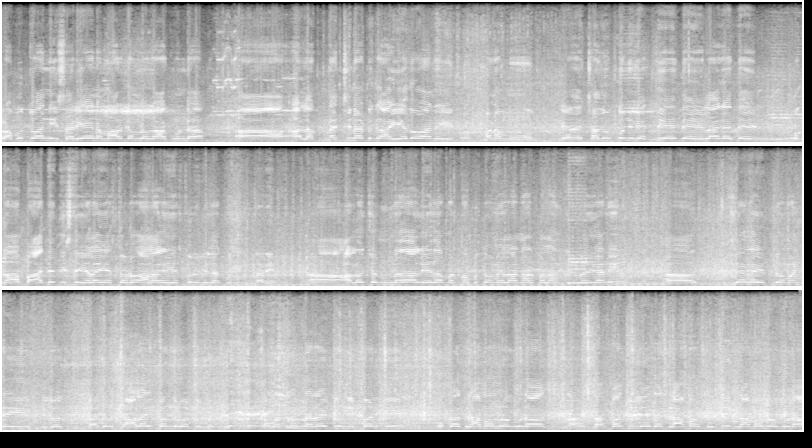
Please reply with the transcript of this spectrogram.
ప్రభుత్వాన్ని సరి అయిన మార్గంలో కాకుండా వాళ్ళకు నచ్చినట్టుగా ఏదో అని మనము చదువుకునే చదువుకుని వ్యక్తి అయితే ఎలాగైతే ఒక బాధ్యత ఇస్తే ఎలా చేస్తాడో అలాగే చేస్తారు వీళ్ళకు. మరి ఆలోచన ఉన్నదా లేదా మరి ప్రభుత్వం ఎలా నడపాలని తెలియదు కానీ నిజంగా చెప్తామంటే ఈరోజు ప్రజలు చాలా ఇబ్బందులు పడుతున్నారు. సంవత్సరం నెరవేరుతుంది ఇప్పటికీ. ఒక గ్రామంలో కూడా సర్పంచ్ లేక గ్రామం ప్రతి గ్రామంలో కూడా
